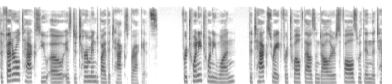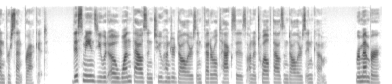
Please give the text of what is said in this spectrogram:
the federal tax you owe is determined by the tax brackets. For 2021, the tax rate for $12,000 falls within the 10% bracket. This means you would owe $1,200 in federal taxes on a $12,000 income. Remember,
